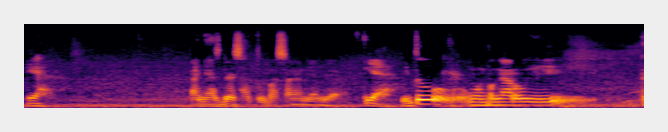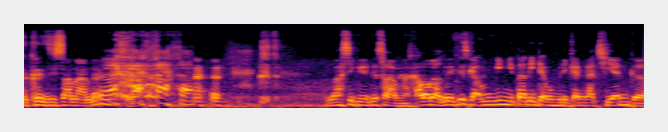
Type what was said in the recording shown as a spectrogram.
Iya. Hanya ada satu pasangan yang enggak. Iya. Itu mempengaruhi kekritisan Anda. Masih kritis lah mas. Kalau nggak kritis nggak mungkin kita tidak memberikan kajian ke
